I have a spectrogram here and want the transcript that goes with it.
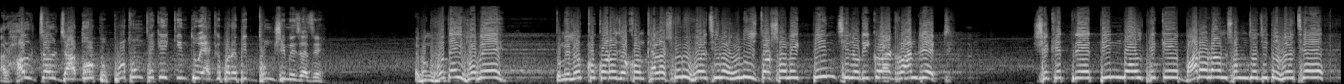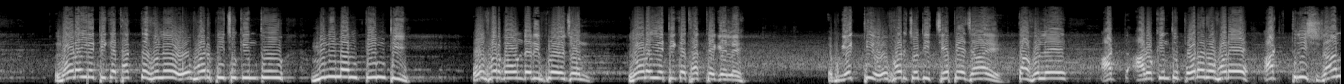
আর হালচাল যাদব প্রথম থেকেই কিন্তু একেবারে বিধ্বংসী মেজাজে। এবং হতেই হবে, তুমি লক্ষ্য করো, যখন খেলা শুরু হয়েছিল, উনিশ দশমিক তিন ছিল রিকোয়ার্ড রান রেট সেক্ষেত্রে তিন বল থেকে বারো রান সংযোজিত হয়েছে। লড়াইয়ে টিকে থাকতে হলে ওভার পিছু কিন্তু মিনিমাম তিনটি। ওভার বাউন্ডারি প্রয়োজন, লড়াইয়ে টিকে থাকতে গেলে। এবং একটি ওভার যদি চেপে যায়, তাহলে আট আরও কিন্তু পরের ওভারে আটত্রিশ রান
